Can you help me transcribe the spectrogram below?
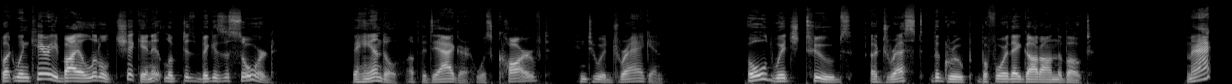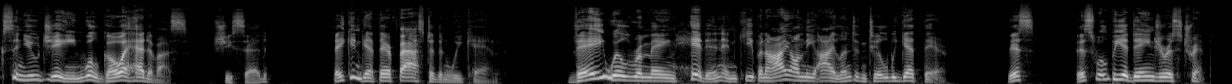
but when carried by a little chicken, it looked as big as a sword. The handle of the dagger was carved into a dragon. Old Witch Tubes addressed the group before they got on the boat. Max and Eugene will go ahead of us, she said. They can get there faster than we can. They will remain hidden and keep an eye on the island until we get there. This this will be a dangerous trip.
